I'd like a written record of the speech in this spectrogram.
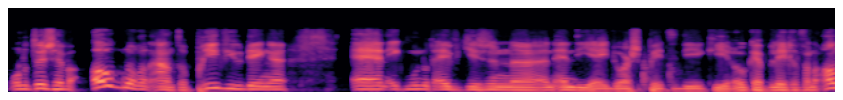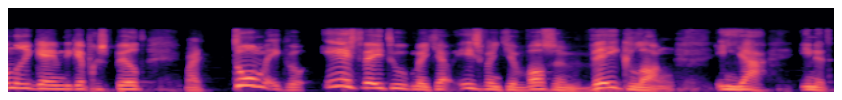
Ondertussen hebben we ook nog een aantal preview dingen. En ik moet nog eventjes een, eh, een NDA doorspitten die ik hier ook heb liggen van een andere game die ik heb gespeeld. Maar Tom, ik wil eerst weten hoe het met jou is, want je was een week lang in, ja, in het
